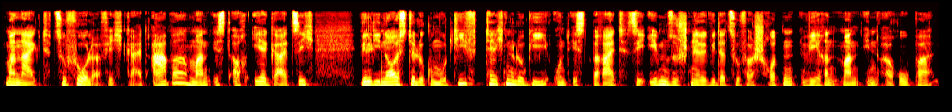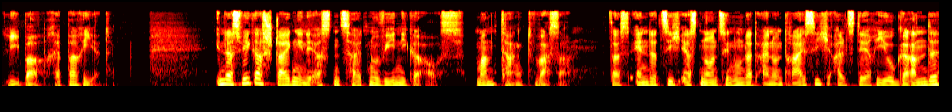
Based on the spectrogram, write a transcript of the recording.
Man neigt zu Vorläufigkeit, aber man ist auch ehrgeizig, will die neueste Lokomotivtechnologie und ist bereit, sie ebenso schnell wieder zu verschrotten, während man in Europa lieber repariert. In Las Vegas steigen in der ersten Zeit nur wenige aus. Man tankt Wasser. Das ändert sich erst 1931, als der Rio Grande,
